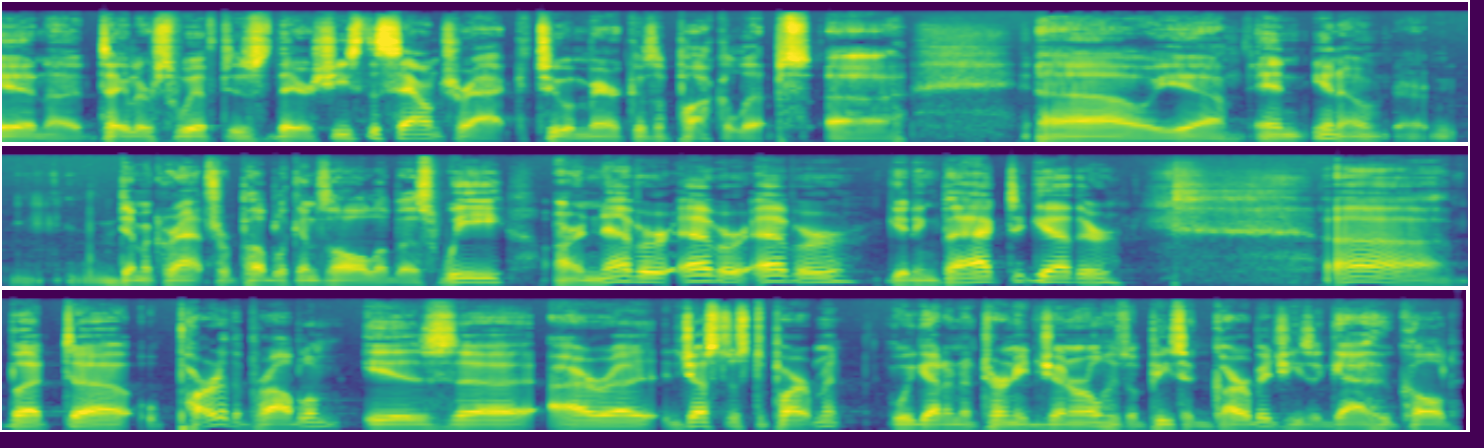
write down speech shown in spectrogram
and uh, Taylor Swift is there. She's the soundtrack to America's apocalypse. Uh, oh yeah, and you know, Democrats, Republicans, all of us, we are never, ever, ever getting back together. Uh, but uh, part of the problem is uh, our uh, Justice Department we got an attorney general who's a piece of garbage. He's a guy who called,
